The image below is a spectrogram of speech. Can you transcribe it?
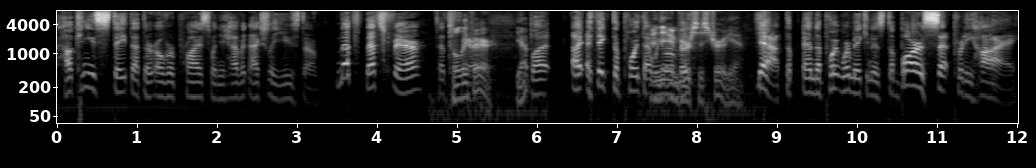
"How can you state that they're overpriced when you haven't actually used them?" And that's that's fair. That's Totally fair. Yep. But I, I think the point that and we the were inverse making, is true, yeah. yeah, the, and the point we're making is the bar is set pretty high.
